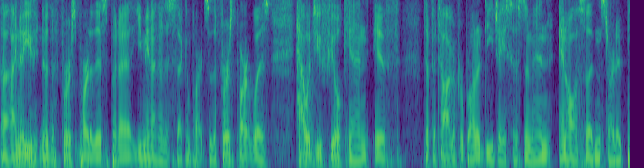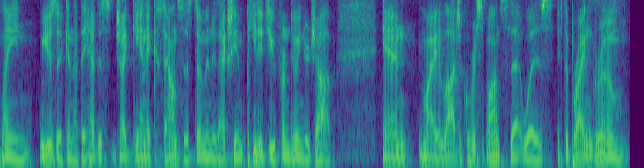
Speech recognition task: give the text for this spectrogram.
uh, I know you know the first part of this, but uh, you may not know the second part. So the first part was, how would you feel, Ken, if the photographer brought a DJ system in and all of a sudden started playing music, and that they had this gigantic sound system, and it actually impeded you from doing your job? And my logical response to that was, if the bride and groom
